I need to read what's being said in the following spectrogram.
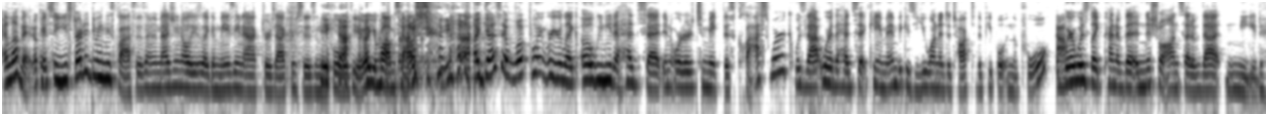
I love it. Okay, so you started doing these classes. I'm imagining all these like amazing actors, actresses in the yeah. pool with you at your mom's house. yeah. I guess at what point were you're like, oh, we need a headset in order to make this class work? Was that where the headset came in because you wanted to talk to the people in the pool? Yeah. Where was like kind of the initial onset of that need?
